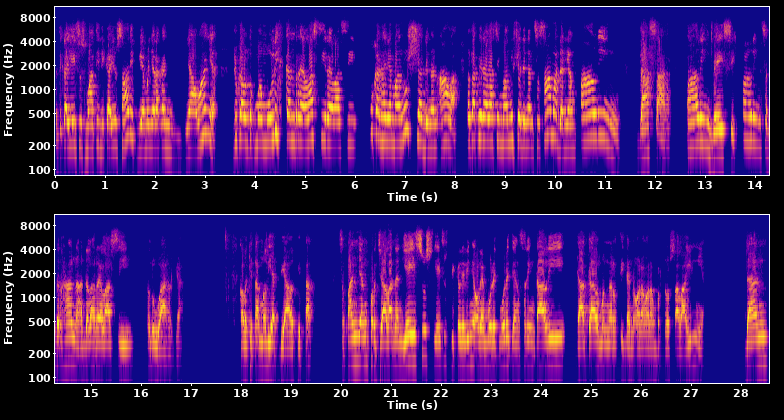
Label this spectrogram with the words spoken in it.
Ketika Yesus mati di kayu salib, dia menyerahkan nyawanya juga untuk memulihkan relasi-relasi bukan hanya manusia dengan Allah, tetapi relasi manusia dengan sesama dan yang paling dasar paling basic, paling sederhana adalah relasi keluarga. Kalau kita melihat di Alkitab, sepanjang perjalanan Yesus, Yesus dikelilingi oleh murid-murid yang sering kali gagal mengerti dan orang-orang berdosa lainnya. Dan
